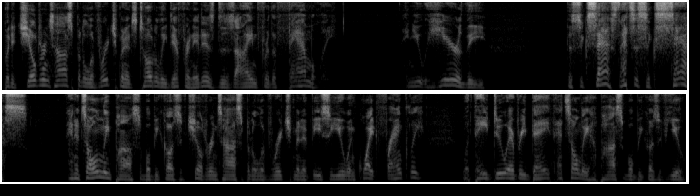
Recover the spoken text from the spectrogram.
But at Children's Hospital of Richmond, it's totally different. It is designed for the family and you hear the the success. That's a success. And it's only possible because of Children's Hospital of Richmond at VCU. And quite frankly, what they do every day, that's only possible because of you.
